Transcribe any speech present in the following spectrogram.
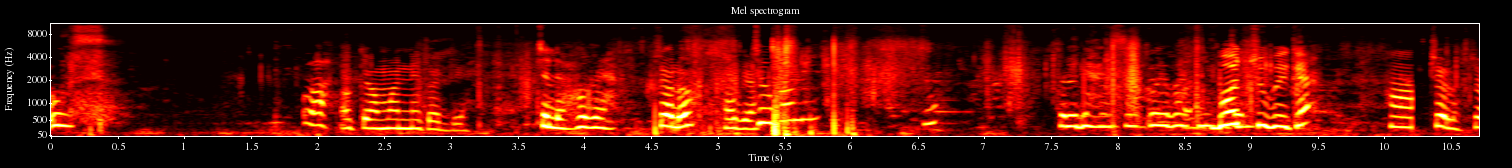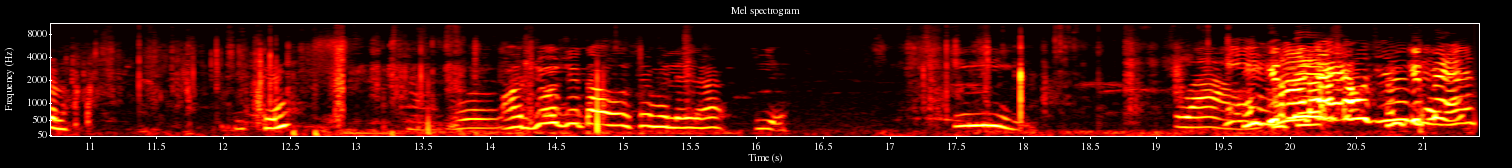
उस ओके अमन ने कर दिया। चलो हो गया। चलो हो गया। चुपा। चलो ध्यान से कोई बात नहीं। बहुत चुभे क्या? हाँ। चलो चलो। ओके और जो जीता वो उसे मिलेगा। ये। वाह हम कितने हैं? हम कितने हैं?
